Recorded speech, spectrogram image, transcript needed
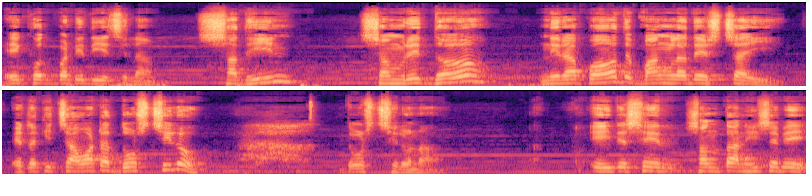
এই খোদবাটি দিয়েছিলাম। স্বাধীন, সমৃদ্ধ, নিরাপদ বাংলাদেশ চাই। এটা কি চাওয়াটা দোষ ছিল? দোষ ছিল না। এই দেশের সন্তান হিসেবে,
